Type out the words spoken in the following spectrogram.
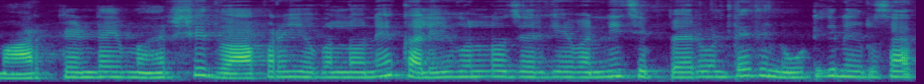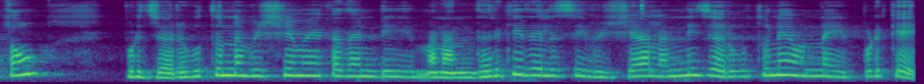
మార్కండేయ మహర్షి ద్వాపర యుగంలోనే కలియుగంలో జరిగేవన్నీ చెప్పారు అంటే ఇది నూటికి నూరు శాతం ఇప్పుడు జరుగుతున్న విషయమే కదండి. మనందరికీ తెలిసి విషయాలన్నీ జరుగుతూనే ఉన్నాయి ఇప్పటికే.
